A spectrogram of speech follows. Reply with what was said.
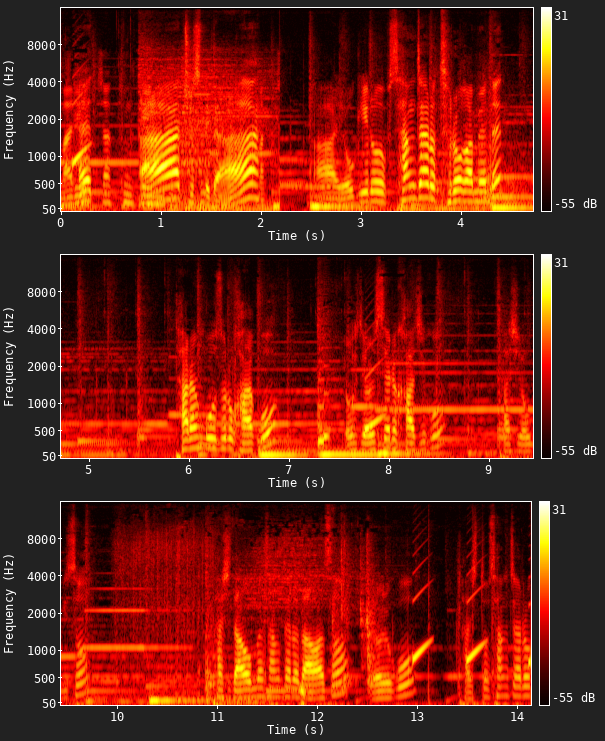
마리오 헷. 짝퉁 게임 아 좋습니다. 아 여기로 상자로 들어가면은 다른 곳으로 가고 여기서 열쇠를 가지고 다시 여기서 다시 나오면 상자로 나와서 열고 다시 또 상자로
